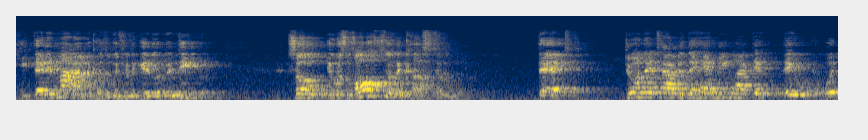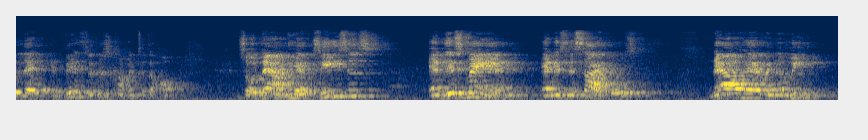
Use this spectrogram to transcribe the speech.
Keep that in mind because we're going to get a little bit deeper. So it was also the custom that during that time if they had meeting like that, they would let visitors come into the home. So now we have Jesus and this man and his disciples now having a meeting.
